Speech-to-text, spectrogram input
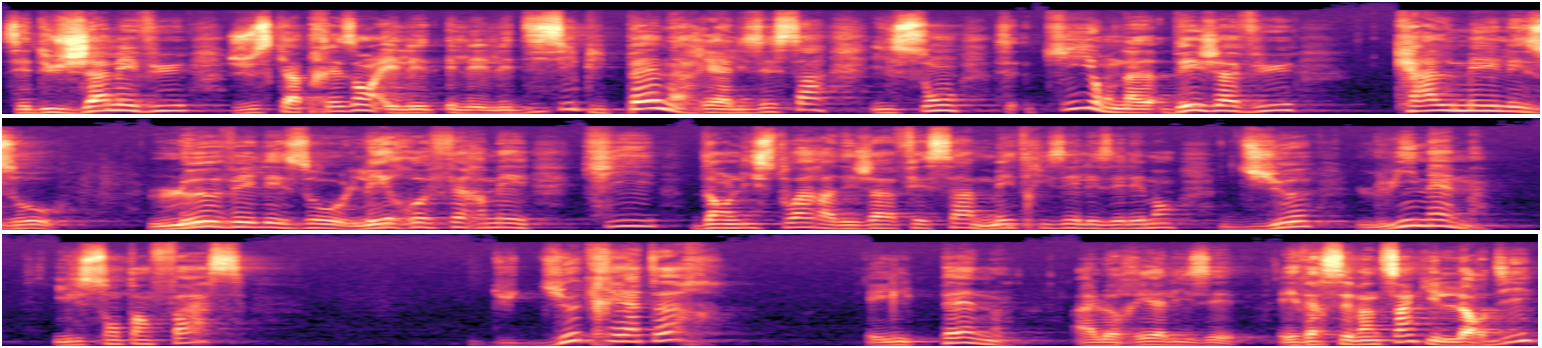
C'est du jamais vu jusqu'à présent. Et les, disciples, ils peinent à réaliser ça. Ils sont qui on a déjà vu calmer les eaux, lever les eaux, les refermer. Qui dans l'histoire a déjà fait ça, maîtriser les éléments? Dieu lui-même. Ils sont en face du Dieu créateur et ils peinent à le réaliser. Et verset 25, il leur dit,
